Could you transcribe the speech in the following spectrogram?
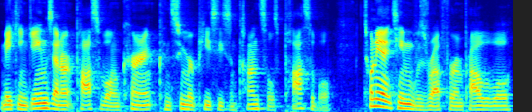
making games that aren't possible on current consumer PCs and consoles possible. 2019 was rough for Improbable.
